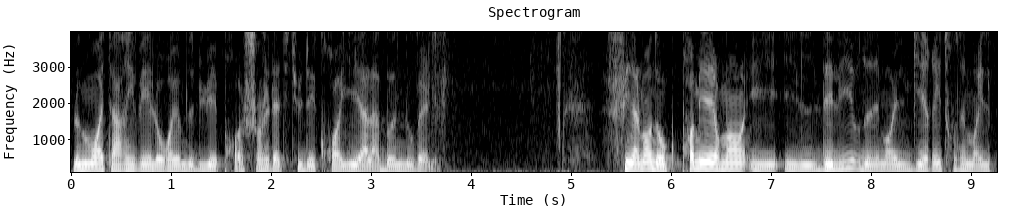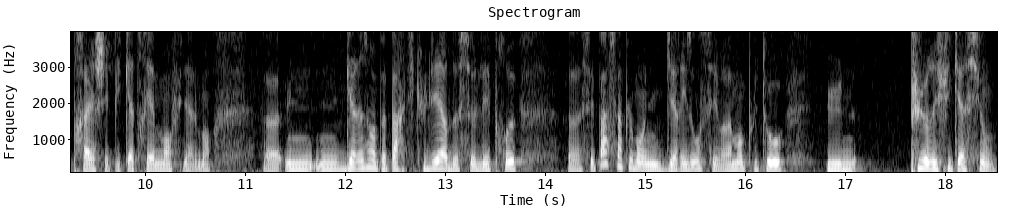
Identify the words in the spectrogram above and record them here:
Le moment est arrivé, le royaume de Dieu est proche, changez d'attitude et croyez à la bonne nouvelle. Finalement, donc, premièrement, il, délivre, deuxièmement, il guérit, troisièmement, il prêche, et puis quatrièmement, finalement, euh, une, une, guérison un peu particulière de ce lépreux euh, c'est pas simplement une guérison, c'est vraiment plutôt une purification.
